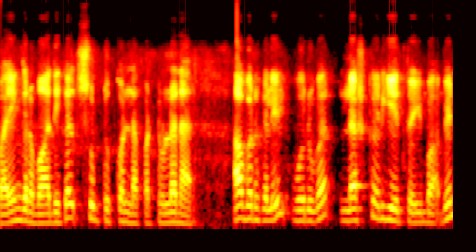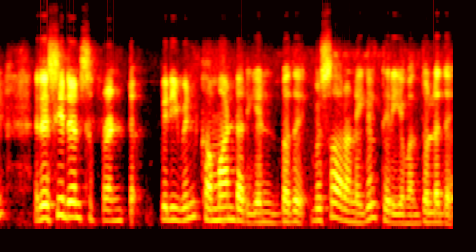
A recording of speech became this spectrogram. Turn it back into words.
பயங்கரவாதிகள் சுட்டுக் கொல்லப்பட்டுள்ளனர். அவர்களில் ஒருவர் லஷ்கர் ஏ தொய்பாவின் ரெசிடென்ஸ் ஃப்ரண்ட் பிரிவின் கமாண்டர் என்பது விசாரணையில் தெரியவந்துள்ளது.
